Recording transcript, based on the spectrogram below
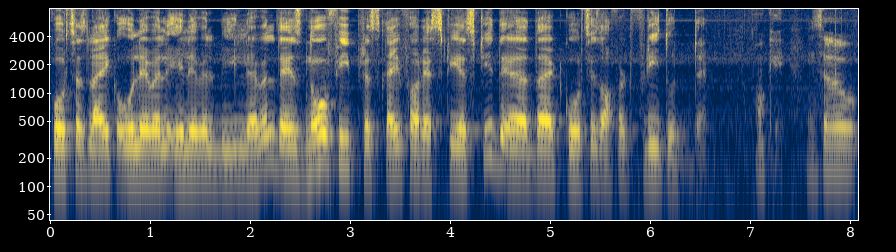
courses like O level, A level, B level. There is no fee prescribed for SCST. The, that course is offered free to them. Okay. So,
